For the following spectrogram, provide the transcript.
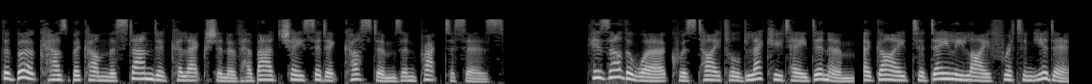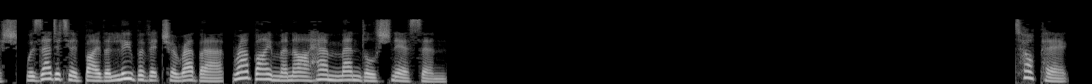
The book has become the standard collection of Chabad Chassidic customs and practices. His other work was titled Lekutei Dinim, a guide to daily life written Yiddish, was edited by the Lubavitcher Rebbe, Rabbi Menahem Mendel Schneerson. Topic.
